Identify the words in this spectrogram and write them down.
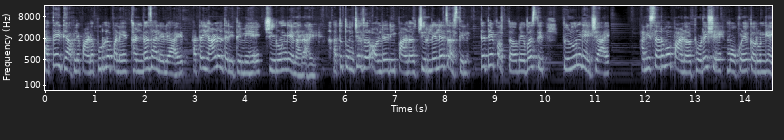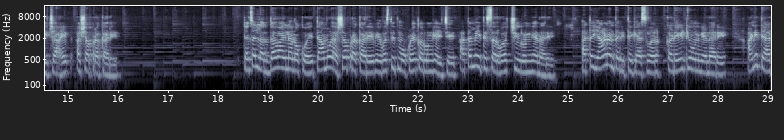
आता इथे आपले पानं पूर्णपणे थंड झालेले आहेत. आता यानंतर इथे मी हे चिरून घेणार आहे. आता तुमचे जर ऑलरेडी पानं चिरलेलेच असतील तर ते फक्त व्यवस्थित पिळून घ्यायचे आहे. आणि सर्व पानं थोडेसे मोकळे करून घ्यायचे आहेत अशा प्रकारे. त्याचा लगदा व्हायला नकोय त्यामुळे अशा प्रकारे व्यवस्थित मोकळे करून घ्यायचे आता मी इथे सर्व चिरून घेणार आहे. आता यानंतर इथे गॅसवर कढई ठेवून घेणार आहे. आणि त्यात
